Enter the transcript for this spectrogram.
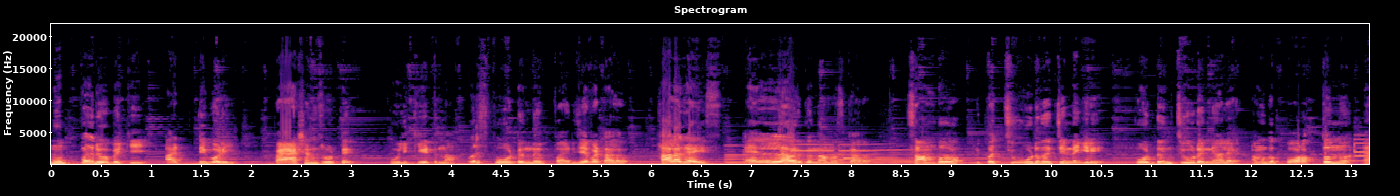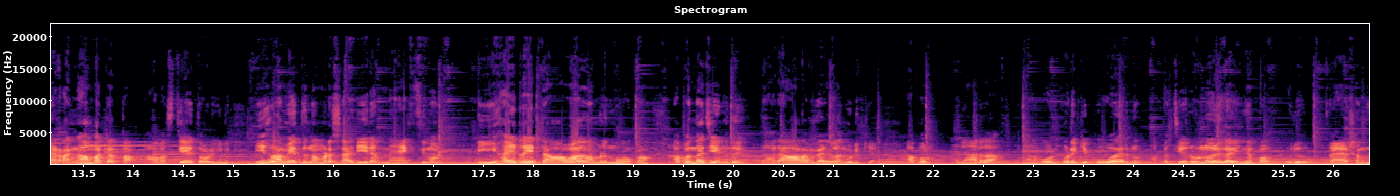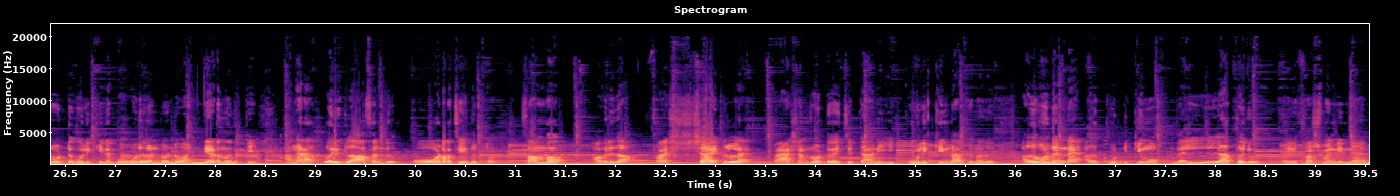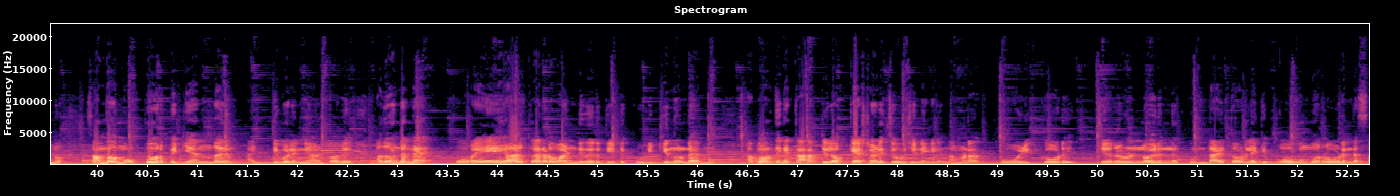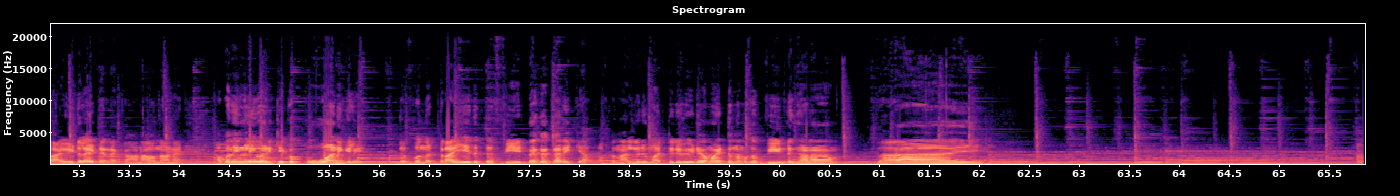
മുപ്പത് രൂപയ്ക്ക് അടിപൊളി പാഷൻ ഫ്രൂട്ട് കുലുക്കി കിട്ടുന്ന ഒരു സ്പോട്ട് ഒന്ന് പരിചയപ്പെട്ടാലോ. ഹലോ ഗൈസ് എല്ലാവർക്കും നമസ്കാരം. സംഭവം ഇപ്പൊ ചൂട് വെച്ചിട്ടുണ്ടെങ്കിൽ കൊടും ചൂട് തന്നെയാലേ നമുക്ക് പുറത്തൊന്നും ഇറങ്ങാൻ പറ്റാത്ത അവസ്ഥയായി തുടങ്ങി ഈ സമയത്ത് നമ്മുടെ ശരീരം മാക്സിമം ഡീഹൈഡ്രേറ്റ് ആവാതെ നമ്മൾ നോക്കണം. അപ്പൊ എന്താ ചെയ്യേണ്ടത്? ധാരാളം വെള്ളം കുടിക്കുക. അപ്പം ഞാനിതാ ഞാൻ കോഴിക്കോടേക്ക് പോവായിരുന്നു. അപ്പൊ ചെറുണ്ണൂർ കഴിഞ്ഞപ്പോൾ ഒരു ഫാഷൻ റൂട്ട് കുലിക്കിന്റെ ബോർഡ് കണ്ടുകൊണ്ട് വണ്ടി അവിടെ നിർത്തി. അങ്ങനെ ഒരു ഗ്ലാസ് ഉണ്ട് ഓർഡർ ചെയ്തിട്ടോ. സംഭവം അവരിതാ ഫ്രഷ് ആയിട്ടുള്ള ഫാഷൻ റൂട്ട് വെച്ചിട്ടാണ് ഈ കുലുക്കി ഉണ്ടാക്കുന്നത്. അതുകൊണ്ട് തന്നെ അത് കുടിക്കുമോ? വല്ലാത്തൊരു റീഫ്രഷ്മെന്റ് തന്നെയായിരുന്നു. സംഭവം മുപ്പത് ഉറുപ്പ്യക്ക് എന്തായാലും അടിപൊളി തന്നെയാണ് കേട്ടോ അത്. അതുകൊണ്ട് തന്നെ കുറേ ആൾക്കാരുടെ വണ്ടി നിർത്തിയിട്ട് കുടിക്കുന്നുണ്ടായിരുന്നു. അപ്പോൾ ഇതിന്റെ കറക്റ്റ് ലൊക്കേഷനോട് ചോദിച്ചിട്ടുണ്ടെങ്കിൽ നമ്മുടെ കോഴിക്കോട് ചെറുവണ്ണൂരിൽ നിന്ന് കുണ്ടായത്തോടിലേക്ക് പോകുമ്പോൾ റോഡിന്റെ സൈഡിലായിട്ട് തന്നെ കാണാവുന്നതാണ്. അപ്പോൾ നിങ്ങൾ ഈ വഴിക്കൊക്കെ പോവുകയാണെങ്കിൽ ഇതൊക്കെ ഒന്ന് ട്രൈ ചെയ്തിട്ട് ഫീഡ്ബാക്ക് ഒക്കെ അറിയിക്കാം അപ്പോൾ നല്ലൊരു മറ്റൊരു വീഡിയോ ആയിട്ട് നമുക്ക് വീണ്ടും കാണാം. ബൈ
